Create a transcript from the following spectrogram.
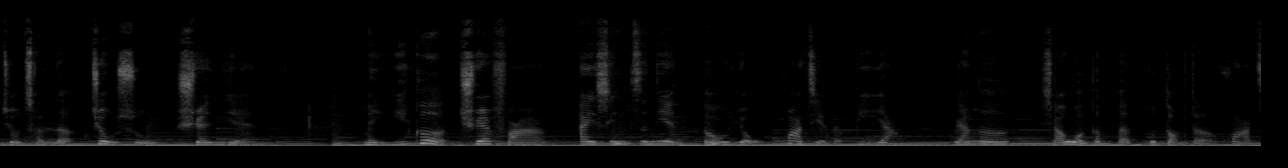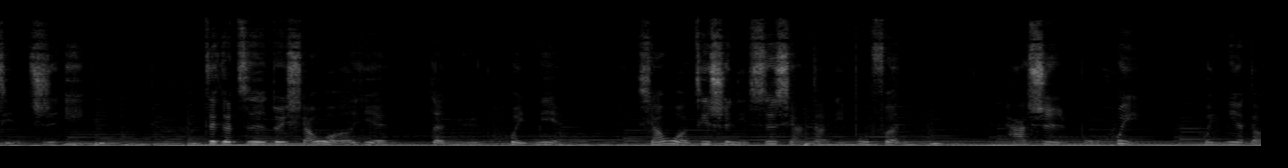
就成了救赎宣言。每一个缺乏爱心之念都有化解的必要。然而，小我根本不懂得化解之意。这个字对小我而言等于毁灭。小我既是你思想的一部分。它是不会毁灭的，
